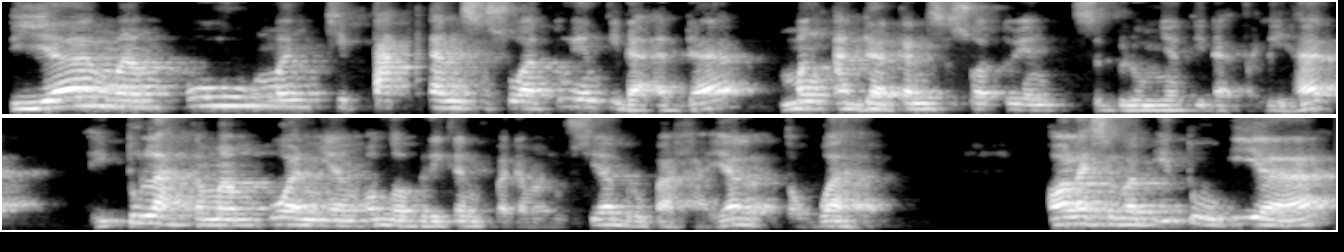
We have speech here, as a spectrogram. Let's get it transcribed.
dia mampu menciptakan sesuatu yang tidak ada, mengadakan sesuatu yang sebelumnya tidak terlihat, Itulah kemampuan yang Allah berikan kepada manusia berupa khayal atau waham. Oleh sebab itu, ia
